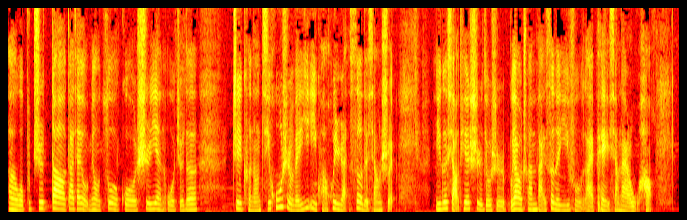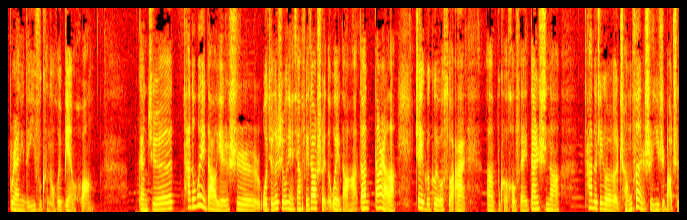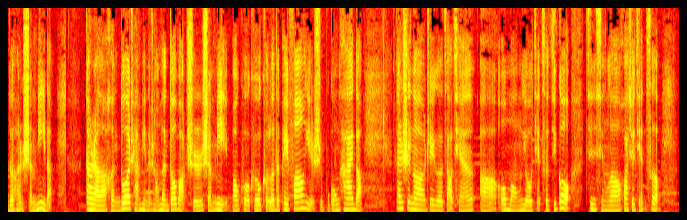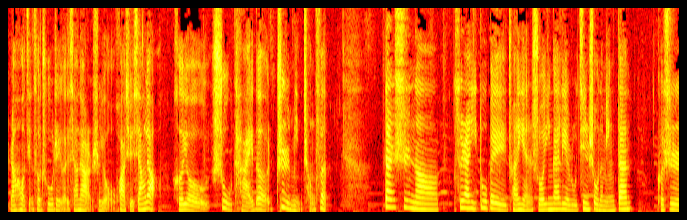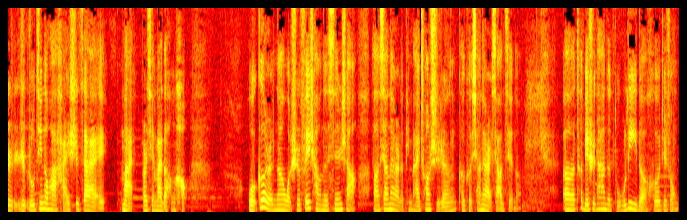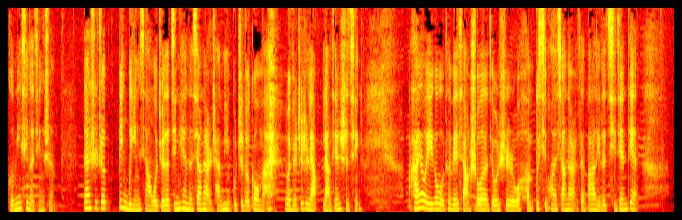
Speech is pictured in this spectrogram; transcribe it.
呃，我不知道大家有没有做过试验，我觉得这可能几乎是唯一一款会染色的香水。一个小贴士就是不要穿白色的衣服来配香奈儿五号，不然你的衣服可能会变黄。感觉它的味道也是，我觉得是有点像肥皂水的味道哈。当当然了，这个各有所爱，呃，不可厚非。但是呢。它的这个成分是一直保持的很神秘的，当然了，很多产品的成分都保持神秘，包括可口可乐的配方也是不公开的。但是呢，这个早前呃，欧盟有检测机构进行了化学检测，然后检测出这个香奈儿是有化学香料和有数台的致敏成分。但是呢，虽然一度被传言说应该列入禁售的名单。可是如今的话，还是在卖，而且卖得很好。我个人呢，我是非常的欣赏啊香奈儿的品牌创始人可可香奈儿小姐的，呃，特别是它的独立的和这种革命性的精神。但是这并不影响，我觉得今天的香奈儿产品不值得购买。我觉得这是两两件事情。还有一个我特别想说的就是，我很不喜欢香奈儿在巴黎的旗舰店。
